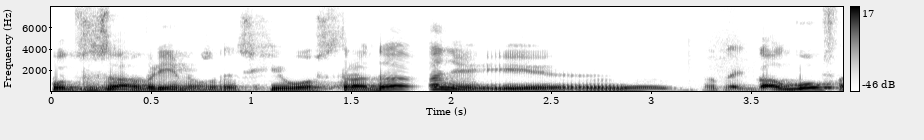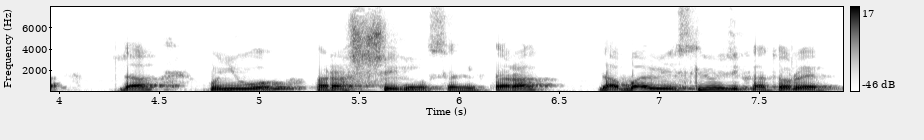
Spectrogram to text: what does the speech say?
Вот за время вот этих его страданий и вот этих Голгофа, да, у него расширился электорат, добавились люди, которые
